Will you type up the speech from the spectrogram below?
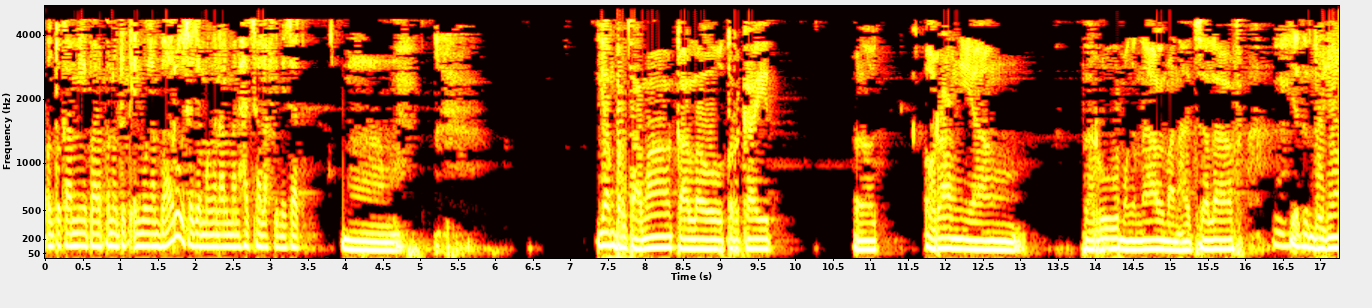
untuk kami para penuntut ilmu yang baru saja mengenal manhaj salaf ini Ustaz. Hmm. Yang pertama kalau terkait uh, orang yang baru mengenal manhaj salaf hmm. ya tentunya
